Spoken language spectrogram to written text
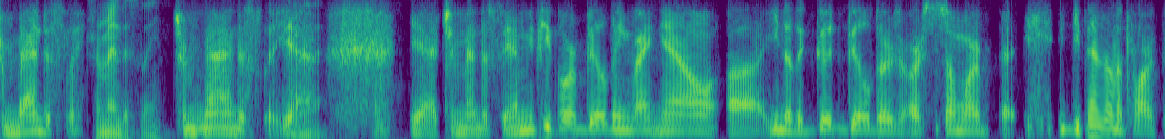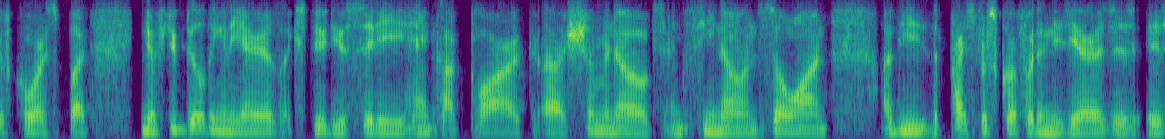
Tremendously. tremendously. Tremendously, yeah, yeah, tremendously. I mean, people are building right now. Uh, you know, the good builders are somewhere. It depends on the product, of course, but you know, if you're building in the areas like Studio City, Hancock Park, uh, Sherman Oaks, Encino, and so on, uh, the the price per square foot in these areas is is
